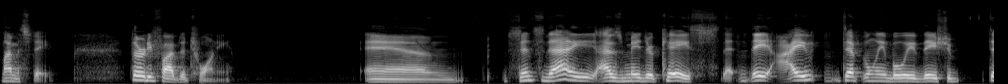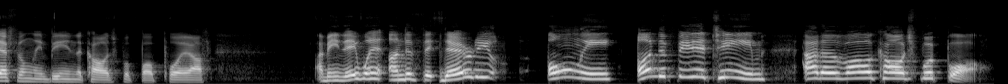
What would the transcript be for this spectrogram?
My mistake. 35 to 20. And Cincinnati has made their case that they I definitely believe they should definitely be in the college football playoff. I mean, they went undefeated. They're the only undefeated team out of all college football.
